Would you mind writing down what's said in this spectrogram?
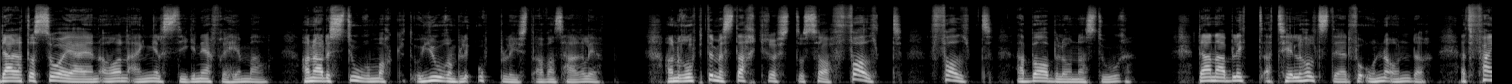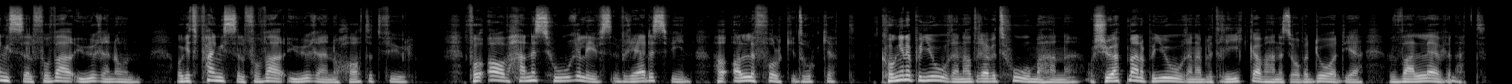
Deretter så jeg en annen engel stige ned fra himmelen. Han hadde stor makt, og jorden ble opplyst av hans herlighet. Han ropte med sterk røst og sa, Falt, falt er Babylon den store. Den er blitt et tilholdssted for onde ånder, et fengsel for hver uren ånd, og et fengsel for hver uren og hatet fugl. For av hennes horelivs vredesvin har alle folk drukket. Kongene på jorden har drevet hor med henne, og kjøpmennene på jorden er blitt rike av hennes overdådige vellevenhet.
